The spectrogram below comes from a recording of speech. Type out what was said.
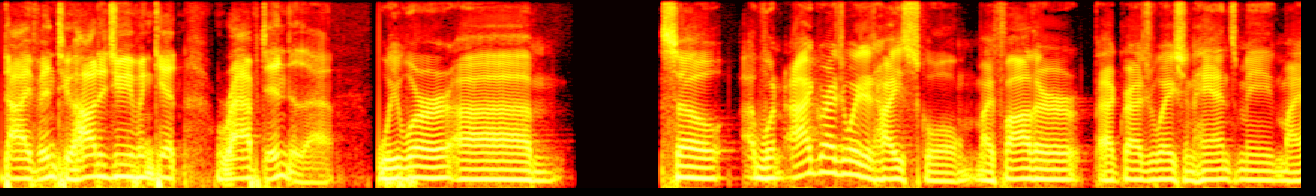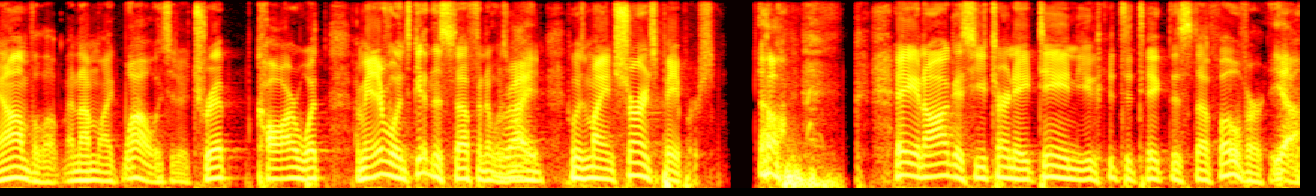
dive into. How did you even get wrapped into that? We were um, so uh, when I graduated high school, my father at graduation hands me my envelope, and I'm like, "Wow, is it a trip, car? What?" I mean, everyone's getting this stuff, and it was Right. my it was my insurance papers. Oh, Hey, in August you turn 18, you get to take this stuff over. yeah.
